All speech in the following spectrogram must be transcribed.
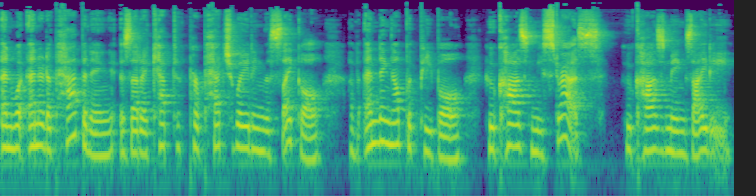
And what ended up happening is that I kept perpetuating the cycle of ending up with people who caused me stress, who caused me anxiety,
